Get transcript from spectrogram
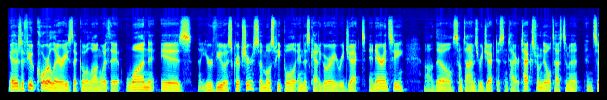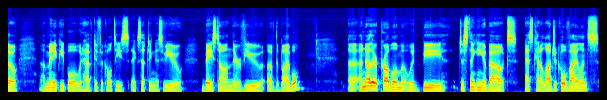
Yeah, there's a few corollaries that go along with it. One is your view of Scripture. So, most people in this category reject inerrancy. Uh, they'll sometimes reject this entire text from the Old Testament. And so uh, many people would have difficulties accepting this view based on their view of the Bible. Uh, another problem would be just thinking about eschatological violence.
